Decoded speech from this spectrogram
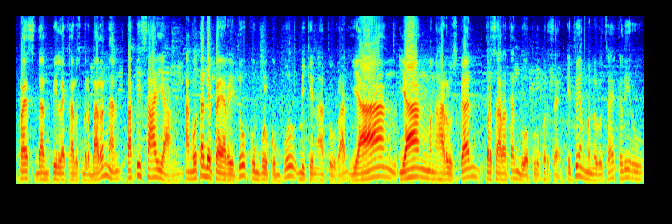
Pilpres dan Pileg harus berbarengan, tapi sayang anggota DPR itu kumpul-kumpul bikin aturan yang yang mengharuskan persyaratan 20%. Itu yang menurut saya keliru.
